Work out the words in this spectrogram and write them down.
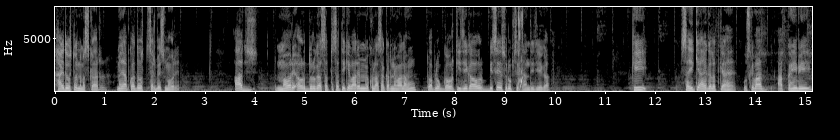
हाय दोस्तों, नमस्कार। मैं आपका दोस्त सर्वेश मौर्य। आज मौर्य और दुर्गा सप्तशती के बारे में मैं खुलासा करने वाला हूँ तो आप लोग गौर कीजिएगा और विशेष रूप से ध्यान दीजिएगा कि सही क्या है, गलत क्या है। उसके बाद आप कहीं भी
